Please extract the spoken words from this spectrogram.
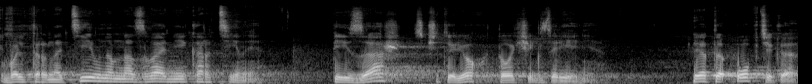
в альтернативном названии картины «Пейзаж с четырех точек зрения». Эта оптика,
